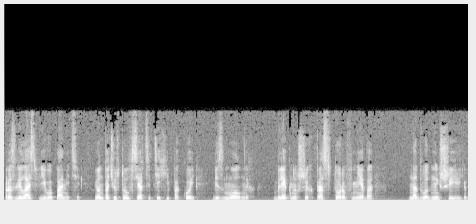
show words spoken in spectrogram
разлилась в его памяти, и он почувствовал в сердце тихий покой безмолвных, блекнувших просторов неба над водной ширью,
